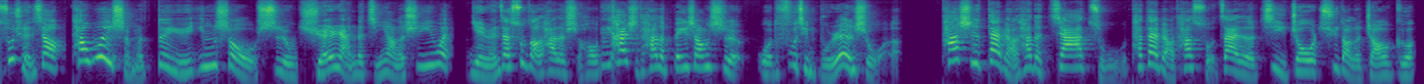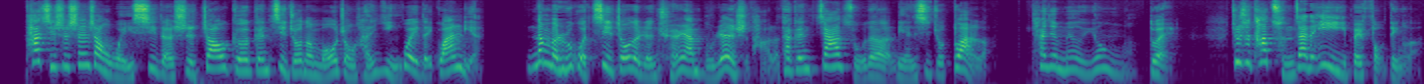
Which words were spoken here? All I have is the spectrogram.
苏全孝他为什么对于殷寿是全然的敬仰呢？是因为演员在塑造他的时候，一开始他的悲伤是我的父亲不认识我了，他是代表他的家族，他代表他所在的冀州去到了朝歌，他其实身上维系的是朝歌跟冀州的某种很隐晦的关联。那么如果冀州的人全然不认识他了，他跟家族的联系就断了，他就没有用了。对。就是他存在的意义被否定了，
